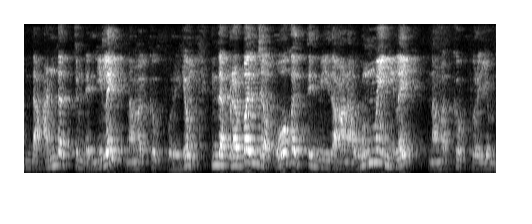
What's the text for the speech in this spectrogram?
இந்த அண்டத்தினுடைய நிலை நமக்கு புரியும். இந்த பிரபஞ்ச போகத்தின் மீதான உண்மை நிலை நமக்கு புரியும்.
